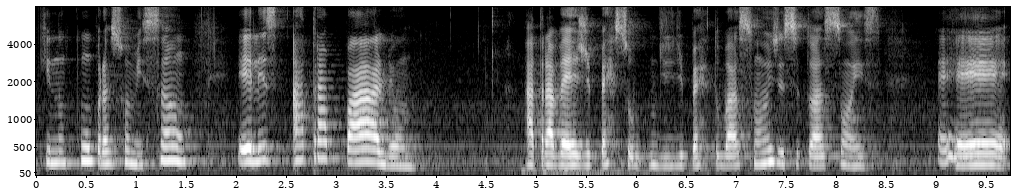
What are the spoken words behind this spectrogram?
que não cumpra a sua missão, eles atrapalham através de, de, de perturbações, de situações é,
